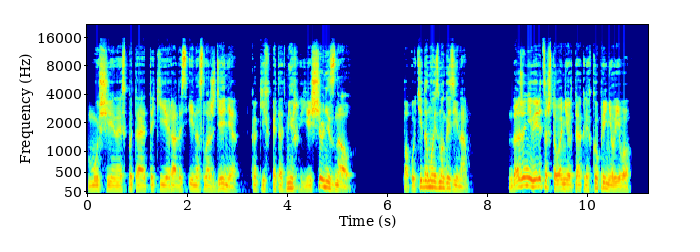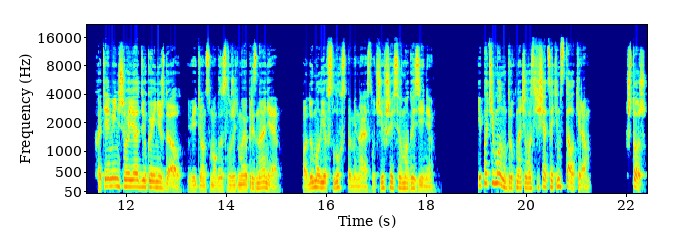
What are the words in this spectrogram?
мужчина испытает такие радость и наслаждение, каких этот мир еще не знал. По пути домой из магазина. Даже не верится, что Ванир так легко принял его. Хотя меньшего я от Дюка и не ждал, ведь он смог заслужить мое признание. Подумал я вслух, вспоминая случившееся в магазине. И почему он вдруг начал восхищаться этим сталкером? Что ж,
